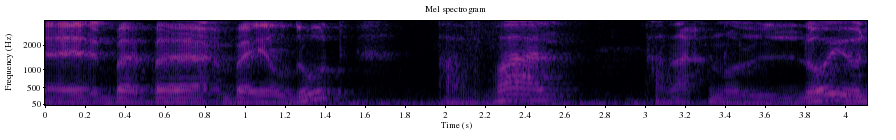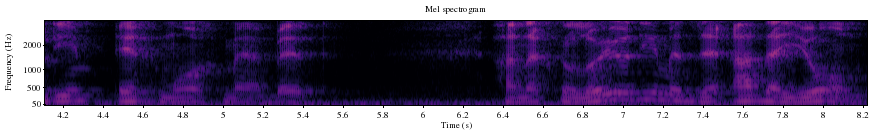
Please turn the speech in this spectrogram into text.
אה, ב, ב, בילדות, אבל אנחנו לא יודעים איך מוח מאבד. אנחנו לא יודעים את זה עד היום.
